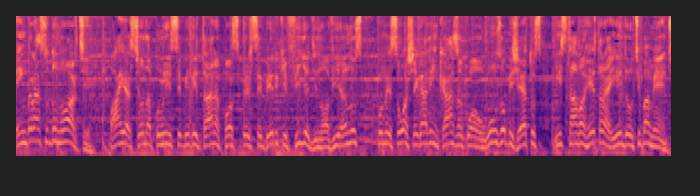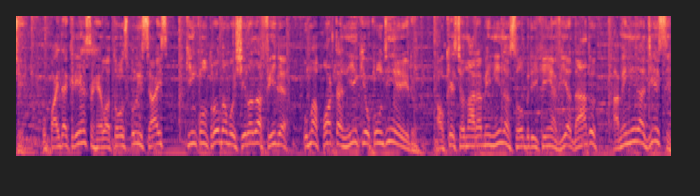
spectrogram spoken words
Em Braço do Norte, pai aciona a polícia militar após perceber que filha de 9 anos começou a chegar em casa com alguns objetos e estava retraída ultimamente. O pai da criança relatou aos policiais que encontrou na mochila da filha uma porta-níquel com dinheiro. Ao questionar a menina sobre quem havia dado, a menina disse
